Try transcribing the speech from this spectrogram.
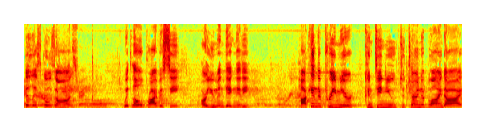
the list goes on, with low privacy or human dignity. How can the Premier continue to turn a blind eye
